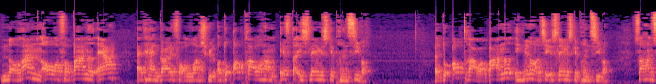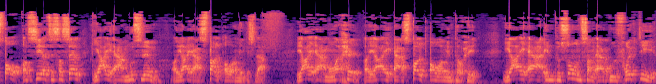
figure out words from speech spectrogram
Når randen over for barnet er, at han gør det for Allahs skyld, og du opdrager ham efter islamiske principper at du opdrager barnet i henhold til islamiske principper. Så han står og siger til sig selv, jeg er muslim, og jeg er stolt over min islam. Jeg er muwahid, og jeg er stolt over min tawhid. Jeg er en person, som er gudfrygtig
